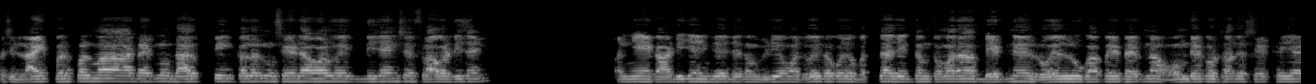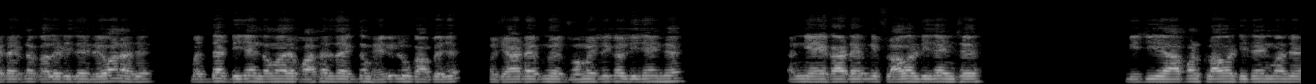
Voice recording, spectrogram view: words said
પછી લાઇટ પર્પલમાં આ ટાઈપનું ડાર્ક પિંક કલરનું શેડ વાળું એક ડિઝાઇન છે ફ્લાવર ડિઝાઇન અન્ય એક આ ડિઝાઇન છે જે તમે વિડીયોમાં જોઈ શકો છો. બધા જ એકદમ તમારા બેડને રોયલ લુક આપે એ ટાઈપના હોમ ડેકોર સાથે સેટ થઈ જાય ટાઈપના કલર ડિઝાઇન રહેવાના છે. બધા જ ડિઝાઇન તમારે પાછળ એકદમ હેવી લુક આપે છે. પછી આ ટાઈપનું એક જોમેટ્રિકલ ડિઝાઇન છે. અન્ય એક આ ટાઈપની ફ્લાવર ડિઝાઇન છે. બીજી આ પણ ફ્લાવર ડિઝાઇનમાં છે.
